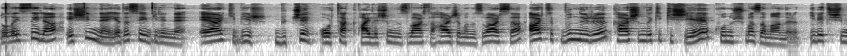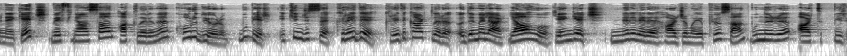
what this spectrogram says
Dolayısıyla eşinle ya da sevgilinle eğer ki bir bütçe ortak paylaşımınız varsa, harcamanız varsa artık bunları karşındaki kişiye konuşma zamanların, iletişimine geç ve finansal haklarını koru diyorum. Bu bir. İkincisi kredi, kredi kartları, ödemeler, yahu yengeç nerelere harcama yapıyorsan bunları artık bir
